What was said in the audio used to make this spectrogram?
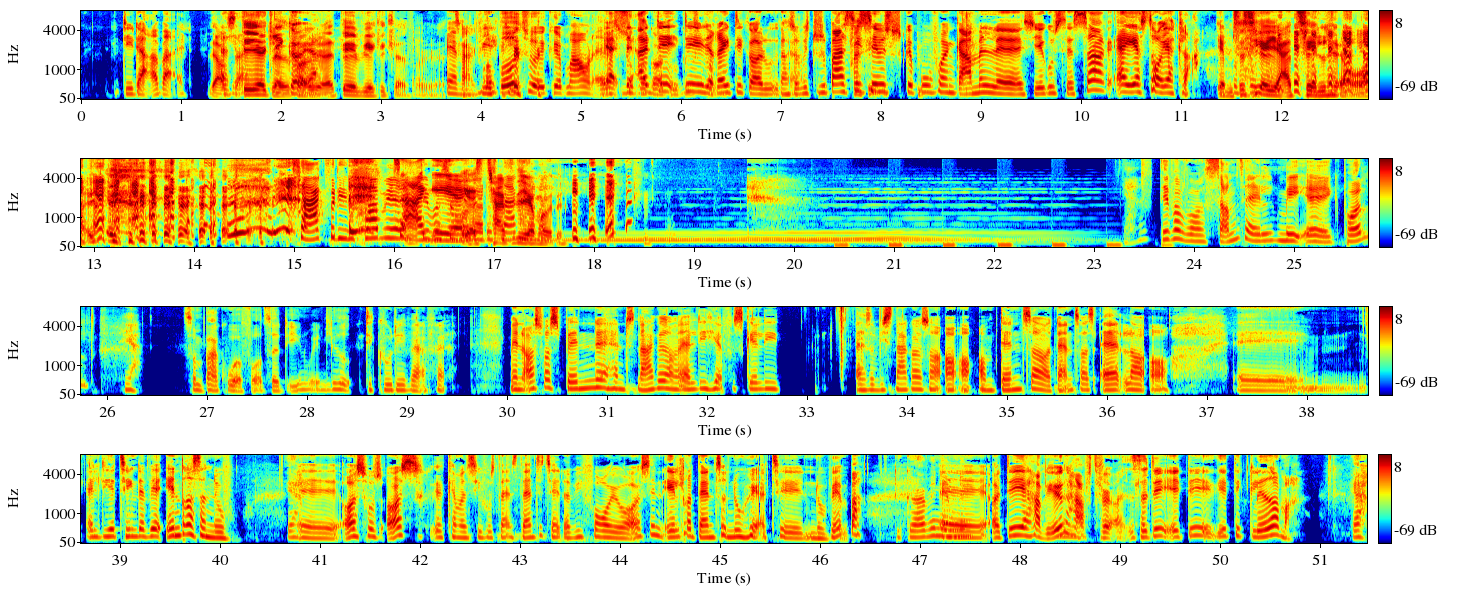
dit arbejde. Ja, altså, det er jeg glad det for at jeg. høre. Det er jeg virkelig glad for at høre. Jamen, tak. virkelig. Og bådtur i København er Ja, et super det, godt det, det er et rigtig godt udgangspunkt. Hvis du skal bare sige til, hvis du skal bruge for en gammel uh, cirkustest, så er jeg, står jeg klar. Jamen, så siger jeg til herovre. Ikke? Tak, fordi du kom her. Tak, det var super. Ja, godt tak fordi jeg med måtte. Ja, det var vores samtale med Erik Polt. Ja. Som bare kunne have fortsat i en uendelighed. Det kunne det i hvert fald. Men også hvor spændende, han snakkede om alle de her forskellige... Altså, vi snakker også om, om, om dansere og dansers alder, og øh, alle de her ting, der er ved at ændre sig nu. Ja. Øh, også hos os, kan man sige, hos Dansk Danseteater, vi får jo også en ældre danser nu her til november. Det gør vi nemlig. Øh, og det har vi jo ikke haft før. Så det, det, det, det glæder mig. Ja,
